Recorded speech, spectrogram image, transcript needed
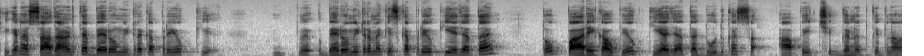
ठीक है ना? साधारणतः बैरोमीटर का प्रयोग बैरोमीटर में किसका प्रयोग किया जाता है? तो पारे का उपयोग किया जाता है। दूध का आपेक्षिक घनत्व कितना,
